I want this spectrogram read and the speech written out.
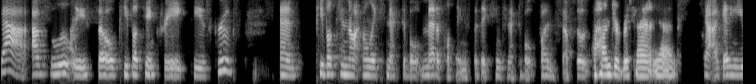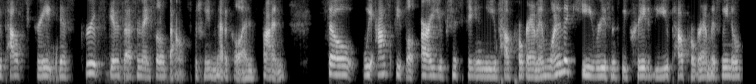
Yeah, absolutely. So people can create these groups and people can not only connect about medical things, but they can connect about fun stuff. So a hundred percent, yes. Yeah, getting you pals to create this groups gives us a nice little balance between medical and fun. So we asked people, are you participating in the UPAL program? And one of the key reasons we created the UPAL program is we know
